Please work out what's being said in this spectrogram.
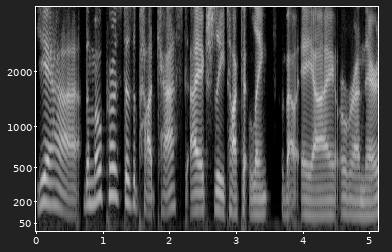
Yeah, the MoPros does a podcast. I actually talked at length about AI over on their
